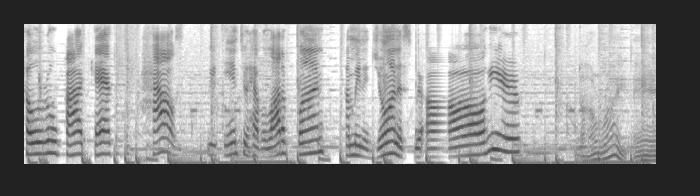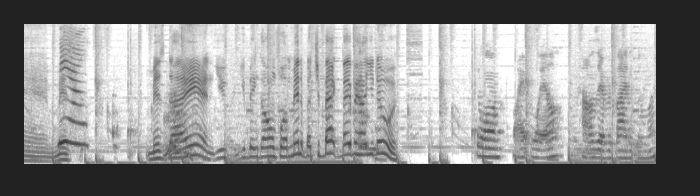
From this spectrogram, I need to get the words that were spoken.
Total Podcast House. We're in to have a lot of fun. Come in and join us. We're all here. All right. And Miss, Meow. Miss Diane, you you been gone for a minute, but you're back, baby. How you doing? Doing quite well. How's everybody doing?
